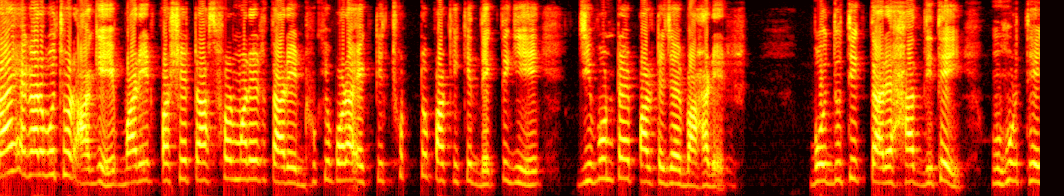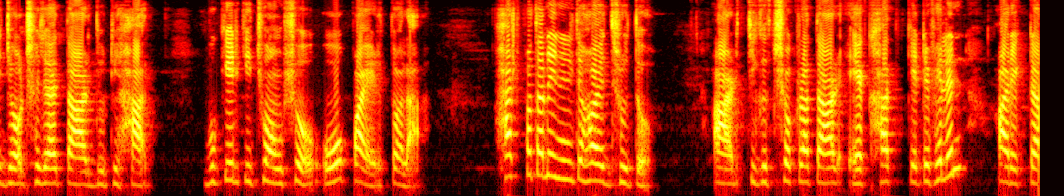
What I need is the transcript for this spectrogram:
প্রায় এগারো বছর আগে বাড়ির পাশে ট্রান্সফরমারের তারে ঢুকে পড়া একটি ছোট্ট পাখিকে দেখতে গিয়ে জীবনটায় পাল্টে যায় বাহারের। বৈদ্যুতিক তারে হাত দিতেই মুহূর্তে ঝলসে যায় তার দুটি হাত, বুকের কিছু অংশ ও পায়ের তলা। হাসপাতালে নিতে হয় দ্রুত। আর চিকিৎসকরা তার এক হাত কেটে ফেলেন আর একটা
